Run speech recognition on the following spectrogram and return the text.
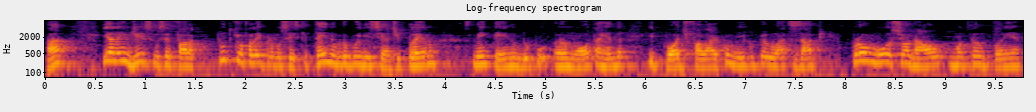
Tá? E além disso, você fala tudo que eu falei para vocês que tem no grupo Iniciante Pleno, você também tem no grupo Amo Alta Renda e pode falar comigo pelo WhatsApp promocional, uma campanha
